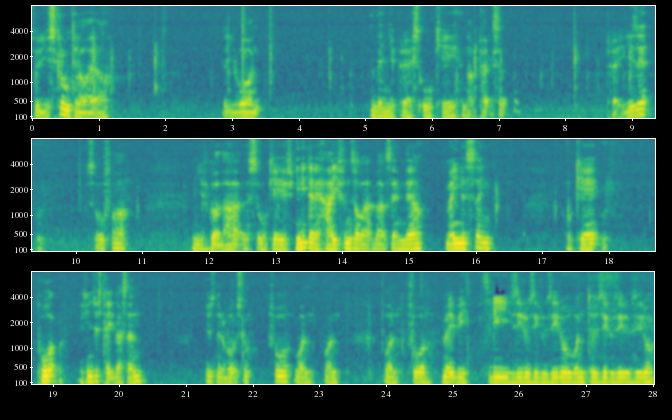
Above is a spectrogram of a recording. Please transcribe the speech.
So you scroll to the letter that you want and then you press OK and that picks it pretty easy so far. When you've got that, it's okay. If you need any hyphens or that, that's in there. Minus sign. Okay. Port, you can just type this in using the remote. So 4, 1, 1, 1, 4, maybe 3, 0, 0, 0, 1, 2, 0, 0, 0,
